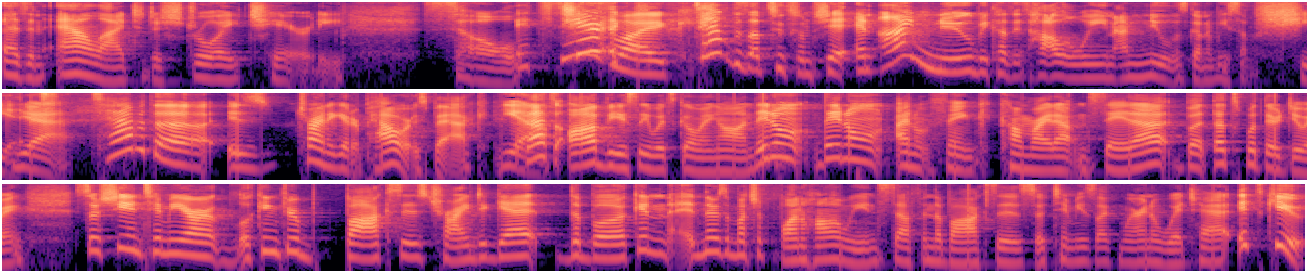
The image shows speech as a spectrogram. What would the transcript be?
as an ally to destroy charity. So It seems like- Tabitha's up to some shit. And I knew because it's Halloween, I knew it was gonna be some shit. Yeah, Tabitha is trying to get her powers back. Yeah. that's obviously what's going on. They don't, they don't, I don't think come right out and say that, but that's what they're doing. So she and Timmy are looking through boxes trying to get the book, and, and there's a bunch of fun Halloween stuff in the boxes. So Timmy's like wearing a witch hat. It's cute.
